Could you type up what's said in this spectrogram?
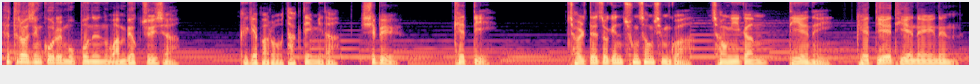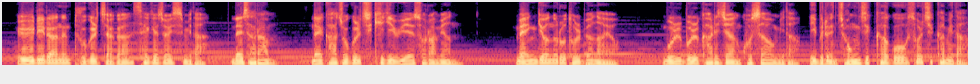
흐트러진 꼴을 못 보는 완벽주의자. 그게 바로 닭띠입니다. 11. 개띠. 절대적인 충성심과 정의감 DNA. 개띠의 DNA는 의리라는 두 글자가 새겨져 있습니다. 내 사람, 내 가족을 지키기 위해서라면 맹견으로 돌변하여 물불 가리지 않고 싸웁니다. 이들은 정직하고 솔직합니다.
